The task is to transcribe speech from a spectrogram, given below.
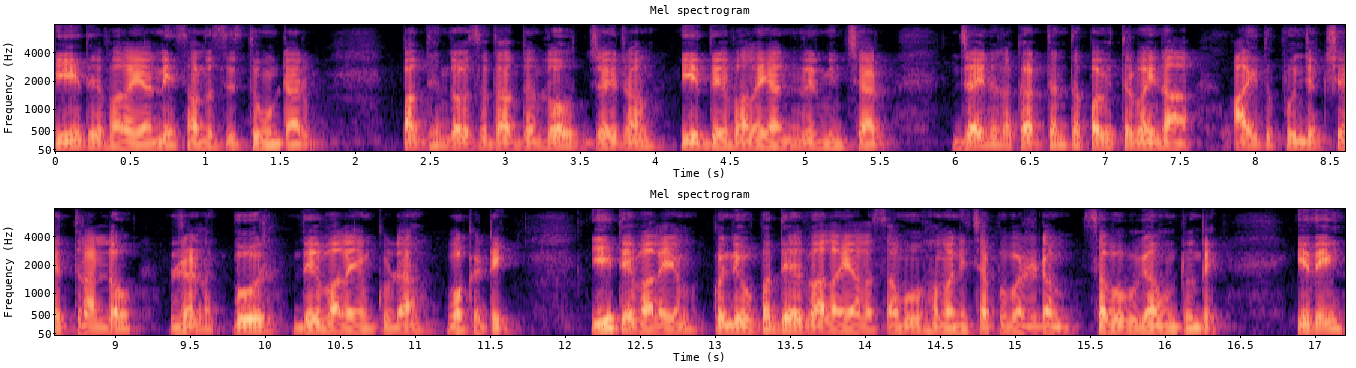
ఈ దేవాలయాన్ని సందర్శిస్తూ ఉంటారు. పద్దెనిమిదవ శతాబ్దంలో జైరాం ఈ దేవాలయాన్ని నిర్మించారు. జైనులకు అత్యంత పవిత్రమైన ఐదు పుణ్యక్షేత్రాల్లో రణక్పూర్ దేవాలయం కూడా ఒకటి. ఈ దేవాలయం కొన్ని ఉపదేవాలయాల సమూహం అని చెప్పబడడం సబబుగా ఉంటుంది. ఇది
